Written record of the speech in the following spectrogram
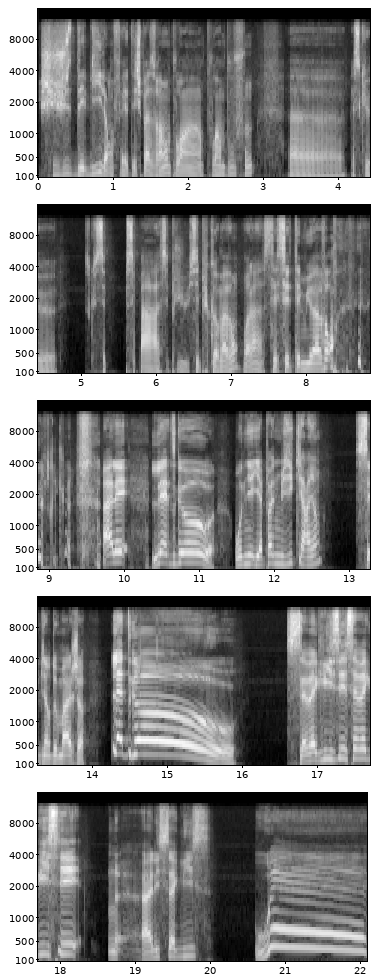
suis juste débile en fait. Et je passe vraiment pour un, bouffon. Euh, parce que parce que c'est pas c'est plus plus comme avant voilà c'était mieux avant allez let's go on y a pas de musique y a rien? C'est bien dommage let's go ça va glisser ça va glisser allez ça glisse ouais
